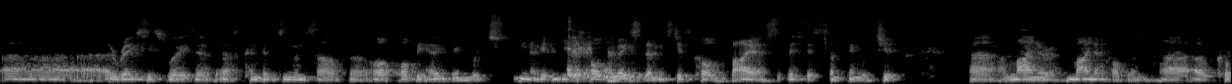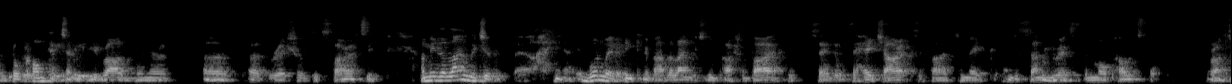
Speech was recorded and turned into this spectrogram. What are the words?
uh, racist ways of, of conducting themselves or, or, or behaving, which, you know, isn't even called racism, it's just called bias, as if it's something which is uh, a minor, minor problem uh, of cultural competency rather than a, racial disparity. I mean, the language of, uh, you know, one way of thinking about the language of impartial bias is to say that it's a HR exercise to make understanding racism more palatable, right?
